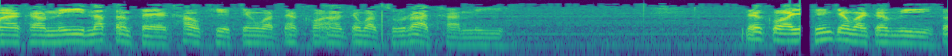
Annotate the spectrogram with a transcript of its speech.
มาคราวนี้นับตั้งแต่เข้าเขตจังหวัดนครจังหวัดสุราษฎร์ธานีและกว่าจะถึงจังหวัดกระบี่ก็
